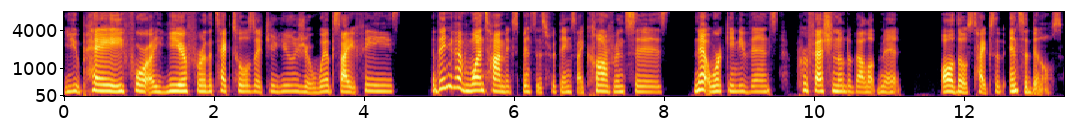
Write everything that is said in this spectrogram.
You pay for a year for the tech tools that you use, your website fees, and then you have one time expenses for things like conferences, networking events, professional development, all those types of incidentals.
